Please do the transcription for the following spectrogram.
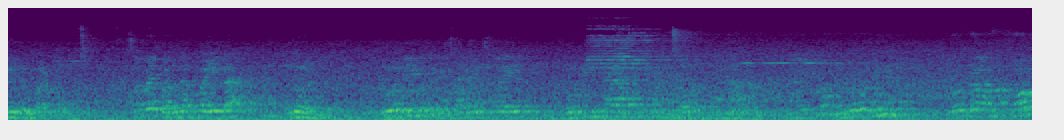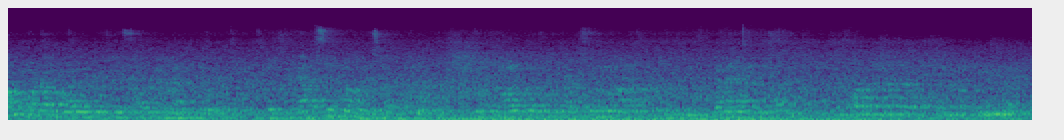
लिनुपर्ने हुन्छ। सबैभन्दा पहिला नुन। लोनी भनेको चाहिँ यसलाई साग भन्छौँ होइन? लोनी एउटा फलबाट बनेको त्यो क्याप्सुलमा हुन्छ त्यो फलको क्याप्सुलमा बनाएको हुन्छ त्यो फलको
